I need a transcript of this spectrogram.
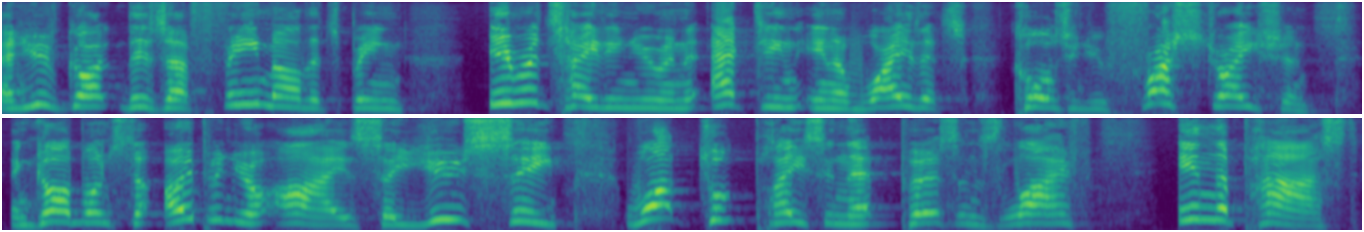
and you've got, there's a female that's been irritating you and acting in a way that's causing you frustration. And God wants to open your eyes so you see what took place in that person's life in the past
